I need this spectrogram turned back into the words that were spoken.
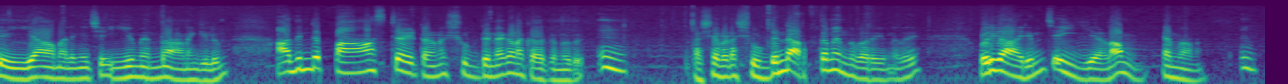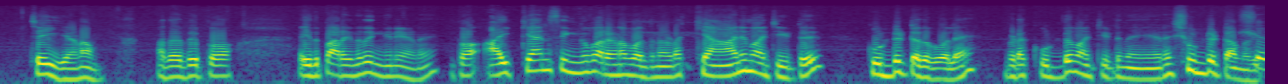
ചെയ്യാം അല്ലെങ്കിൽ ചെയ്യും എന്നാണെങ്കിലും അതിന്റെ പാസ്റ്റ് ആയിട്ടാണ് ഷുഡിനെ കണക്കാക്കുന്നത്. പക്ഷെ ഇവിടെ ഷുഡിന്റെ അർത്ഥം എന്ന് പറയുന്നത് ഒരു കാര്യം ചെയ്യണം എന്നാണ്. ചെയ്യണം. അതായത് ഇപ്പോൾ ഇത് പറയുന്നത് ഇങ്ങനെയാണ്. ഇപ്പോൾ ഐ ക്യാൻ സിങ് പറയണ പോലെ തന്നെ അവിടെ ക്യാന് മാറ്റിയിട്ട് കുഡ് ഇട്ടതുപോലെ ഇവിടെ കുഡ് മാറ്റിയിട്ട് നേരെ ഷുഡ് ഇട്ടാൽ മതി.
